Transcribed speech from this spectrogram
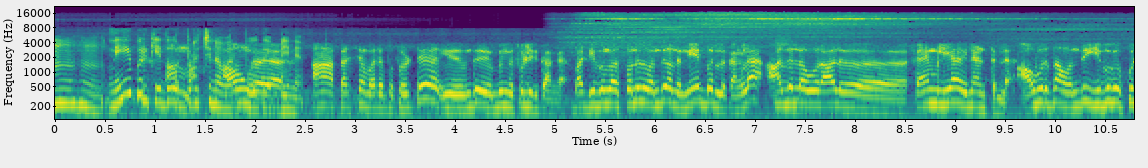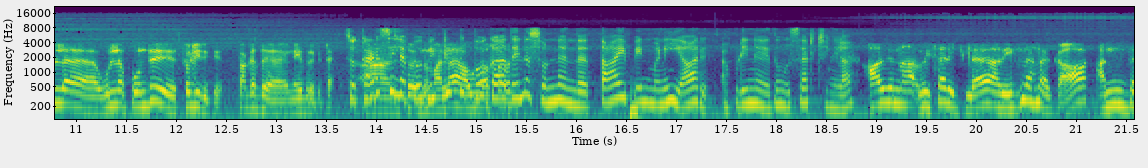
ம்ஹும். நெய்பருக்கு ஏதோ ஒரு. பிரச்சனை அவங்க ஆ பிரச்சனை வருது சொல்லிட்டு இது வந்து இவங்க சொல்லியிருக்காங்க. பட் இவங்க சொன்னது வந்து அந்த நேபர்ல இருக்காங்களா? அதுல ஒரு ஆளு ஃபேமிலியா என்னன்னு தெரியல. அவரு தான் வந்து இவங்களுக்குள்ள உள்ள பூந்து சொல்லியிருக்கு பக்கத்து நேபர் கிட்ட. சோ இப்ப அவங்க போகாதுன்னு சொன்ன இந்த தாய் பெண்மணி யாரு? அப்படின்னு எதுவும் விசாரிச்சீங்களா? அது நான் விசாரிக்கல. அது என்னன்னாக்கா அந்த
